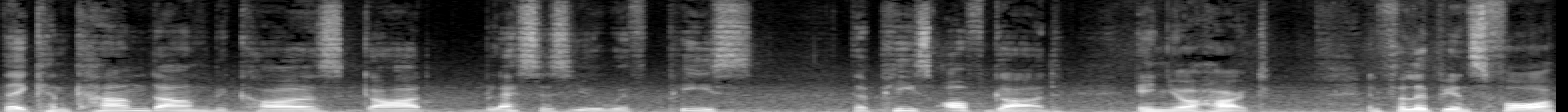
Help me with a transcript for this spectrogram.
They can calm down because God blesses you with peace, the peace of God in your heart. In Philippians 4,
